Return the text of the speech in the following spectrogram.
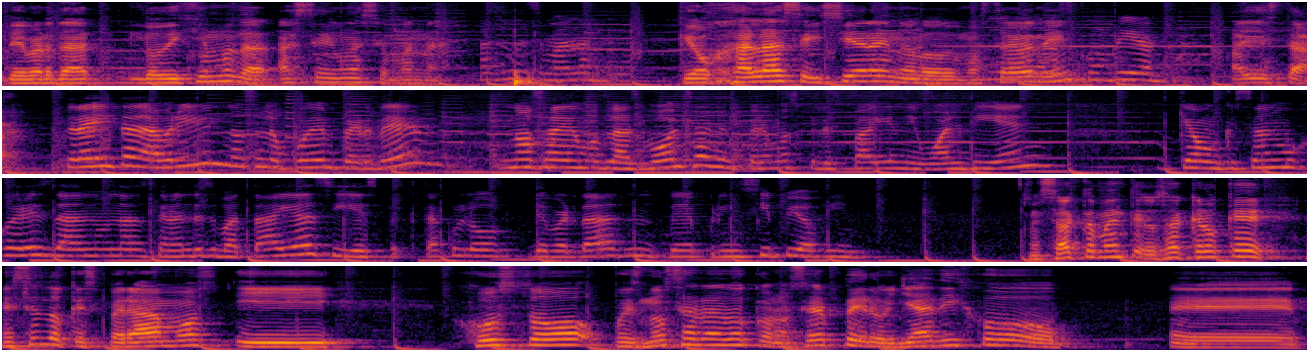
De verdad, lo dijimos la- hace una semana. Hace una semana. que ojalá se hiciera y nos lo demostraran. Y ¿eh? nos cumplieron. Ahí está. 30 de abril, no se lo pueden perder. No sabemos las bolsas, esperemos que les paguen igual bien. Que aunque sean mujeres, dan unas grandes batallas y espectáculo de verdad de principio a fin. Exactamente, o sea, creo que esto es lo que esperábamos y justo, pues no se ha dado a conocer, pero ya dijo, eh,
